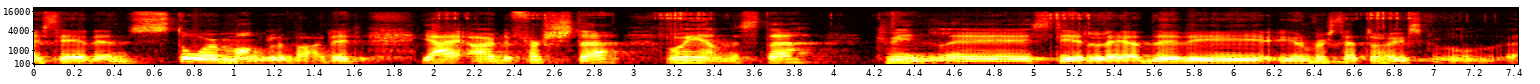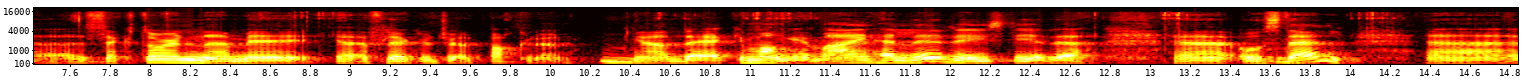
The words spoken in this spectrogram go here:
jeg ser en stor manglevarer. Jeg er det første og eneste kvinnelig styreleder i universitet- og høyskolesektoren med eh, flerkulturell bakgrunn. Mm. Ja, det er ikke mange av meg heller i styret eh, og stell. Eh,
